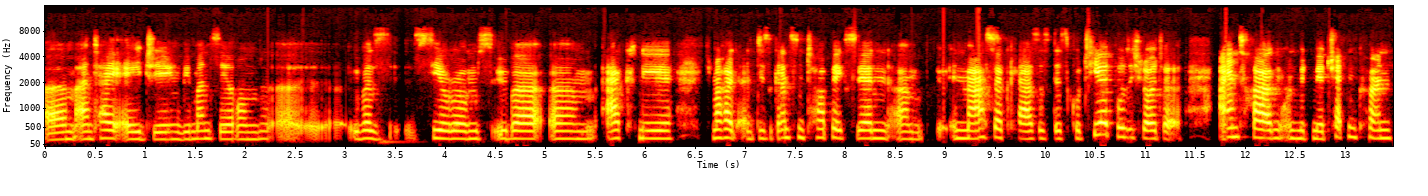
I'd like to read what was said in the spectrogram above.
ähm, Anti-Aging, wie man Serum, äh, über Serums, über ähm, Akne. Ich mache halt diese ganzen Topics werden ähm, in Masterclasses diskutiert, wo sich Leute eintragen und mit mir chatten können.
